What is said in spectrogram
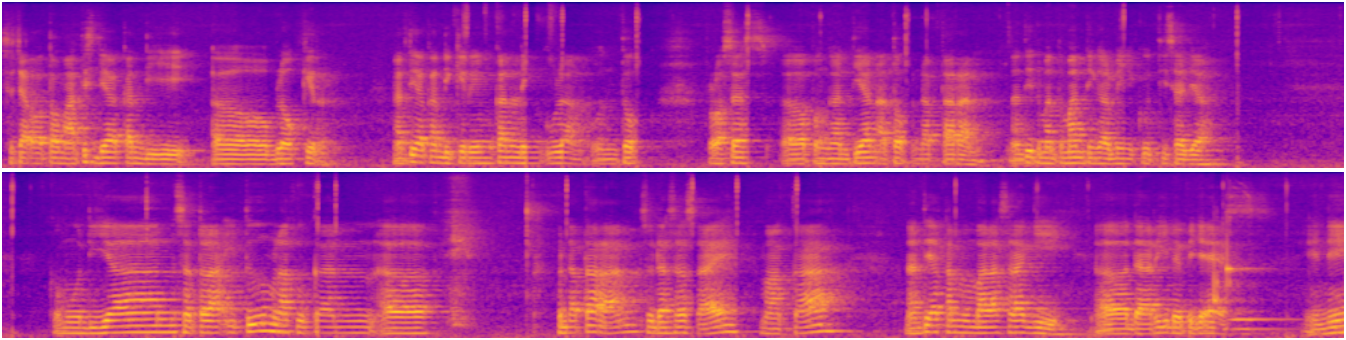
Secara otomatis dia akan diblokir eh, uh, nanti akan dikirimkan link ulang untuk proses penggantian atau pendaftaran. Nanti teman-teman tinggal mengikuti saja kemudian setelah itu melakukan eh, pendaftaran sudah selesai maka nanti akan membalas lagi eh, dari BPJS ini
